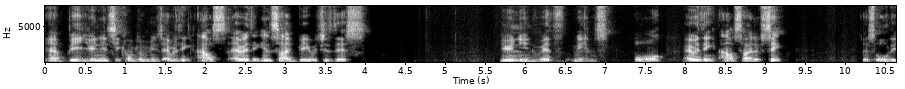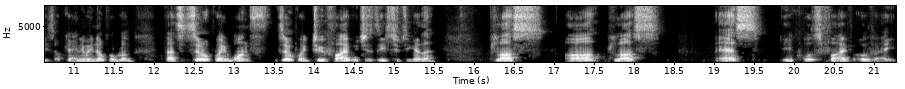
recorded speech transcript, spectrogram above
yeah, B union C complement means everything else, everything inside B, which is this, union with means or everything outside of C. So it's all these. Okay, anyway, no problem. That's 0 0.1, 0 0.25, which is these two together, plus R plus S equals 5 over 8.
